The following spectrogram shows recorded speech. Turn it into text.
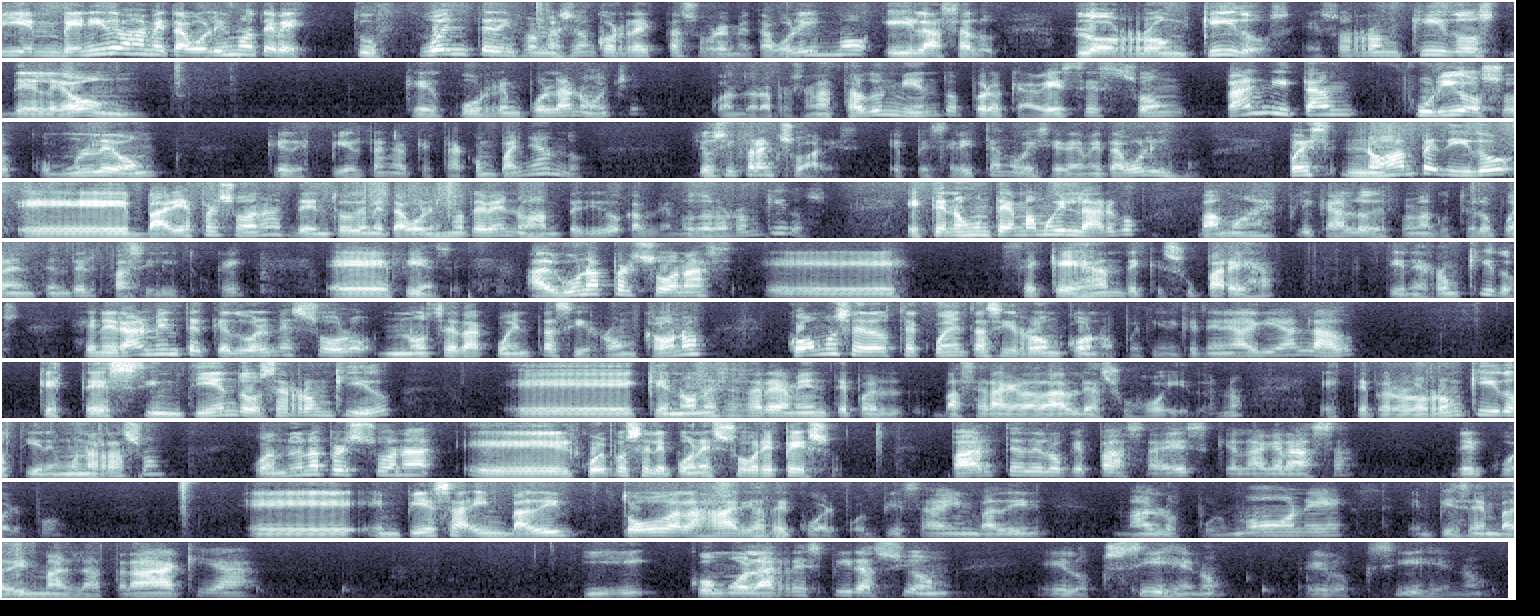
Bienvenidos a Metabolismo TV, tu fuente de información correcta sobre el metabolismo y la salud. Los ronquidos, esos ronquidos de león que ocurren por la noche cuando la persona está durmiendo, pero que a veces son tan y tan furiosos como un león que despiertan al que está acompañando. Yo soy Frank Suárez, especialista en obesidad y metabolismo. Pues nos han pedido, eh, varias personas dentro de Metabolismo TV nos han pedido que hablemos de los ronquidos. Este no es un tema muy largo, vamos a explicarlo de forma que usted lo pueda entender facilito. Eh, fíjense, algunas personas eh, se quejan de que su pareja tiene ronquidos. Generalmente el que duerme solo no se da cuenta si ronca o no. ¿Cómo se da usted cuenta si ronca o no? Pues tiene que tener a alguien al lado que esté sintiendo ese ronquido, eh, que no necesariamente pues, va a ser agradable a sus oídos. ¿no? Este, pero los ronquidos tienen una razón. Cuando una persona, eh, el cuerpo se le pone sobrepeso, parte de lo que pasa es que la grasa del cuerpo eh, empieza a invadir todas las áreas del cuerpo, empieza a invadir más los pulmones, empieza a invadir más la tráquea y como la respiración, el oxígeno, el oxígeno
